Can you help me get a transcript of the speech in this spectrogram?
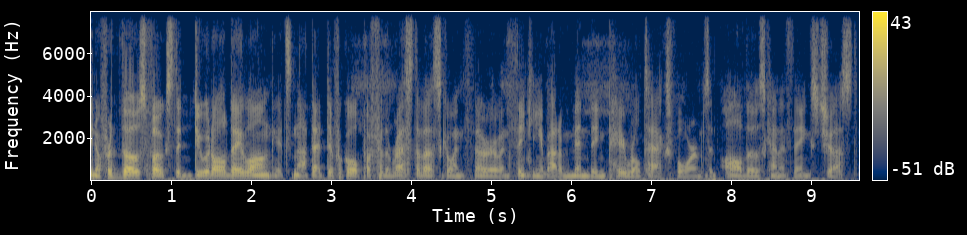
you know, for those folks that do it all day long, it's not that difficult. But for the rest of us going through and thinking about amending payroll tax forms and all those kind of things, just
